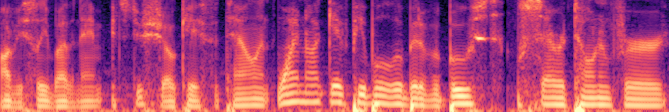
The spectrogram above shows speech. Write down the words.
obviously by the name, it's to showcase the talent. Why not give people a little bit of a boost? Serotonin for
